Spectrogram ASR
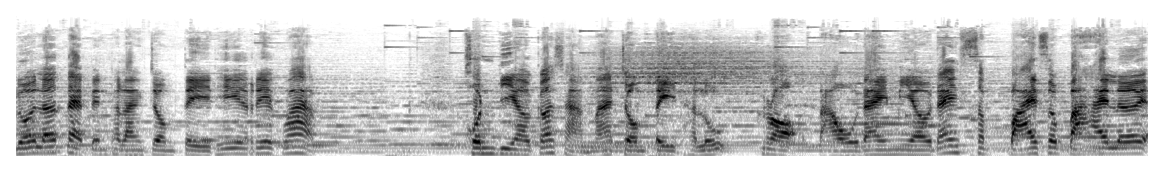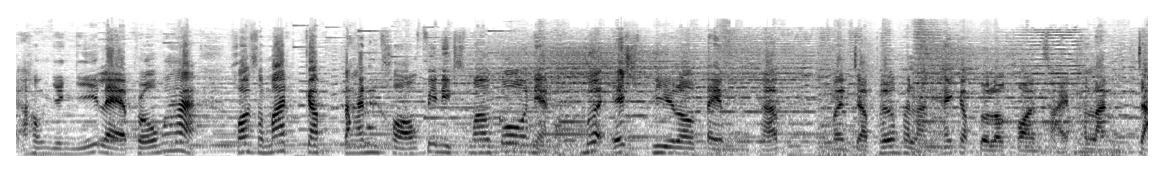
ล้วนแล้วแต่เป็นพลังโจมตีที่เรียกว่า คนเดียวก็สามารถโจมตีทะลุเกราะเต่าไดเมียวได้สบายสบายๆเลย เอาอย่างนี้แหละ เพราะว่าความสามารถกับตันของ Phoenix m a l g o เนี่ย เมื่อ HP เราเต็มครับ มันจะเพิ่มพลังให้กับตัวละครสายพลังใจ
